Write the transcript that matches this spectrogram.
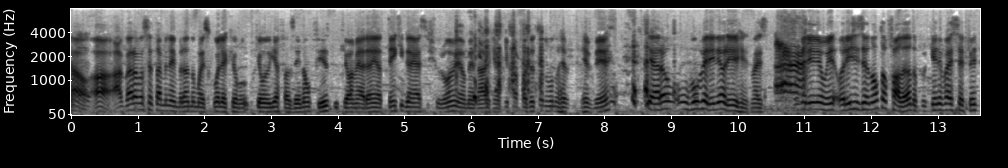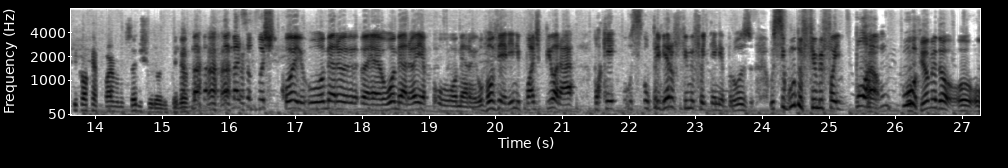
Não, ó, agora você tá me lembrando uma escolha que eu, que eu ia fazer e não fiz, porque o Homem-Aranha tem que ganhar esse churume em homenagem aqui pra fazer todo mundo re- rever, que era o Wolverine Origins, mas Wolverine Ori- Origins eu não tô falando porque ele vai ser feito de qualquer forma, não precisa de churume, entendeu? Mas se eu for Chicoio, o Homem-Aranha, é, o Homem-Aranha, o Homem-Aranha, o Wolverine pode piorar. Porque o, o primeiro filme foi tenebroso, o segundo filme foi, porra, um O filme do o, o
